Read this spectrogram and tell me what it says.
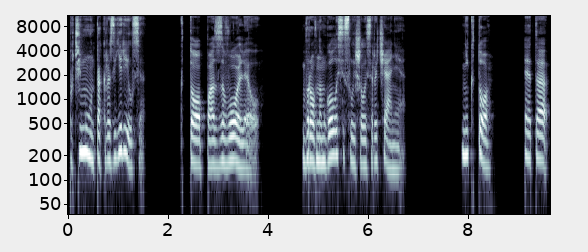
Почему он так разъярился?» «Кто позволил?» В ровном голосе слышалось рычание. «Никто. Это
